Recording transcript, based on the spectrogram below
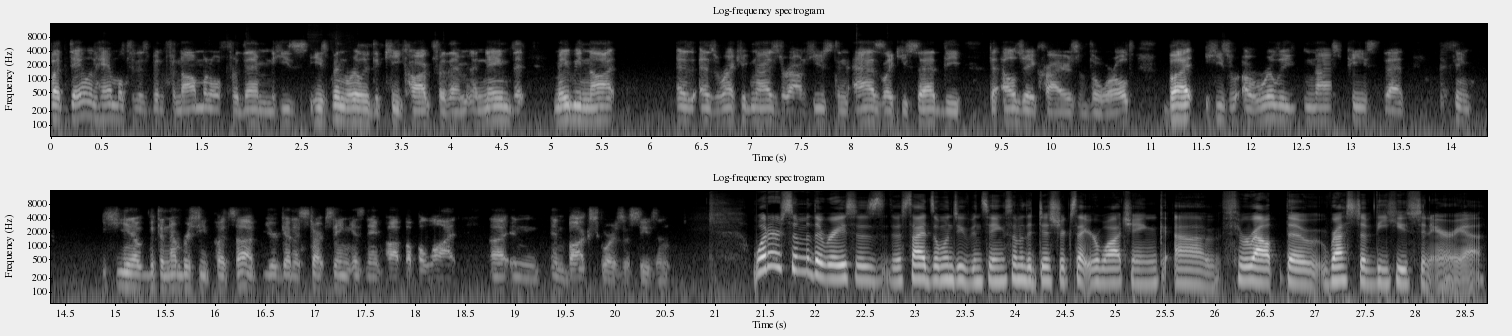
but Dalen Hamilton has been phenomenal for them, and he's he's been really the key cog for them. A name that maybe not as, as recognized around Houston as, like you said, the the LJ Cryers of the world, but he's a really nice piece that I think you know with the numbers he puts up, you're going to start seeing his name pop up a lot uh, in in box scores this season. What are some of the races, besides the ones you've been seeing, some of the districts that you're watching uh, throughout the rest of the Houston area?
